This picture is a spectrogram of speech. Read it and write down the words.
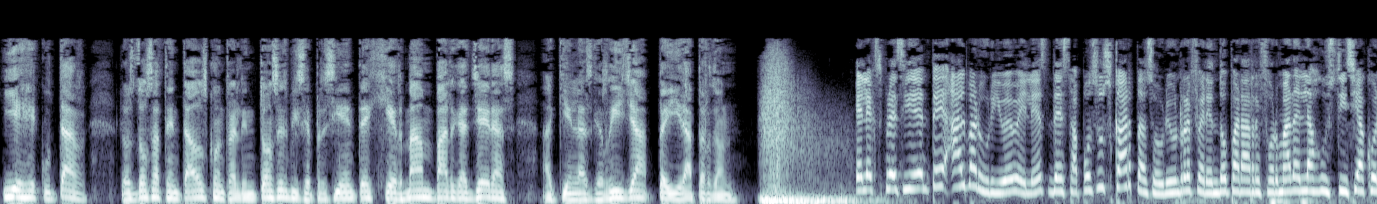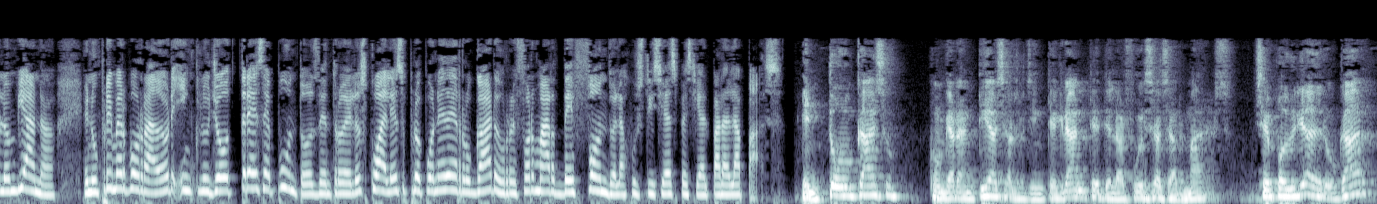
y ejecutar los dos atentados contra el entonces vicepresidente Germán Vargas Lleras, a quien las guerrilla pedirá perdón. El expresidente Álvaro Uribe Vélez destapó sus cartas sobre un referendo para reformar la justicia colombiana. En un primer borrador incluyó 13 puntos, dentro de los cuales propone derrogar o reformar de fondo la justicia especial para la paz. En todo caso, con garantías a los integrantes de las Fuerzas Armadas. Se podría derogar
